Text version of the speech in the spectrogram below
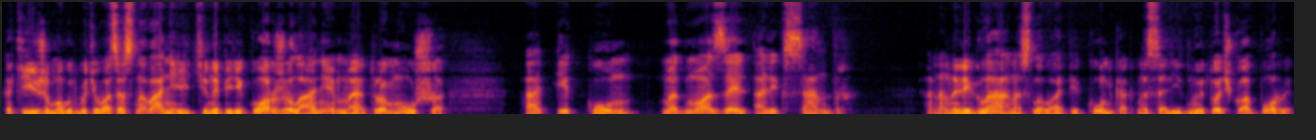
Какие же могут быть у вас основания идти наперекор желаниям мэтра Муша? Опекун, мадмуазель Александр — Она налегла на слово «опекун», как на солидную точку опоры.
